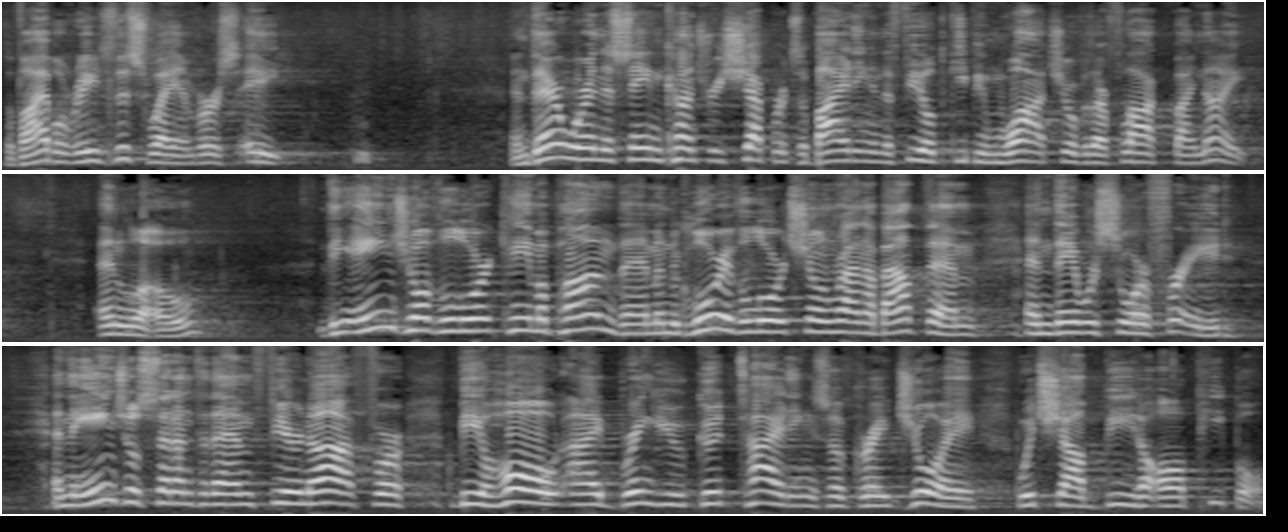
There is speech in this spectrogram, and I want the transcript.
The Bible reads this way in verse 8 And there were in the same country shepherds abiding in the field, keeping watch over their flock by night. And lo, the angel of the Lord came upon them, and the glory of the Lord shone round about them, and they were sore afraid. And the angel said unto them, Fear not, for behold, I bring you good tidings of great joy, which shall be to all people.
